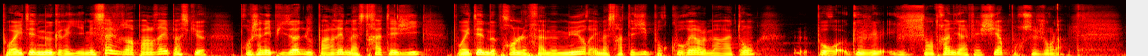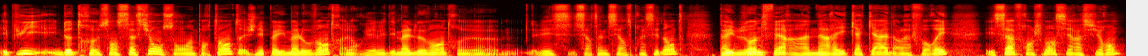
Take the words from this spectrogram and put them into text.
pour éviter de me griller. Mais ça, je vous en parlerai parce que prochain épisode, je vous parlerai de ma stratégie pour éviter de me prendre le fameux mur et ma stratégie pour courir le marathon euh, pour que je, suis en train d'y réfléchir pour ce jour-là. Et puis d'autres sensations sont importantes. Je n'ai pas eu mal au ventre alors que j'avais des mal de ventre euh, les certaines séances précédentes. Pas eu besoin de faire un arrêt caca dans la forêt. Et ça, franchement, c'est rassurant.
